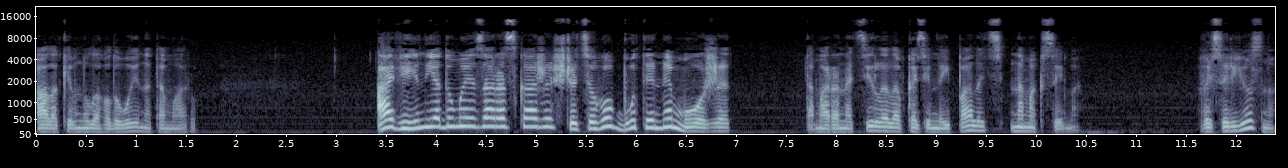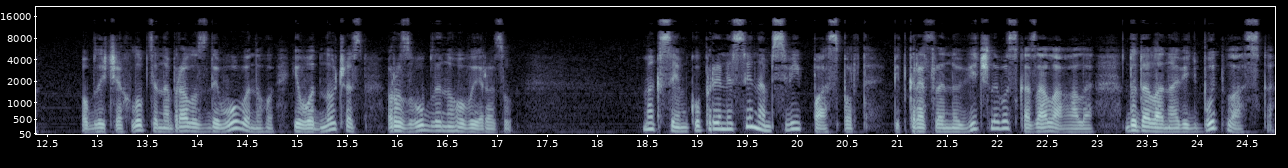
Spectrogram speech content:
Алла кивнула головою на Тамару. А він, я думаю, зараз каже, що цього бути не може. Тамара націлила вказівний палець на Максима. Ви серйозно? Обличчя хлопця набрало здивованого і водночас розгубленого виразу. Максимку, принеси нам свій паспорт, підкреслено ввічливо сказала Галла, додала навіть будь ласка.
